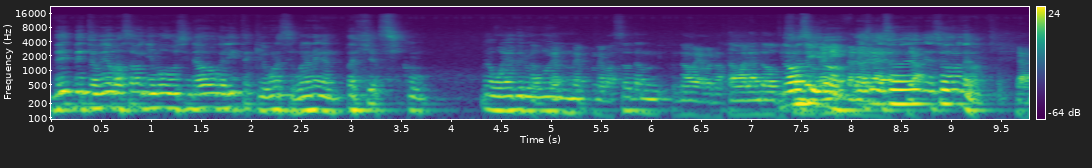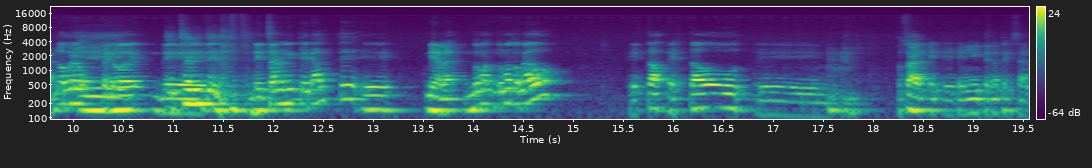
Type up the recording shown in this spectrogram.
De, de hecho, a mí me ha pasado que hemos alucinado vocalistas que luego se ponen a cantar y así como... Una weá, pero No, me, bueno... me, me pasó también. No, bueno, no estamos hablando de No, sí, no, ya, eso, ya. es, otro tema. No, pero, Eh, pero de, de, echar integrante. de echar un integrante, eh, mira, no, no me ha tocado, he estado, he estado eh, o sea, he, he tenido integrantes que se han,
